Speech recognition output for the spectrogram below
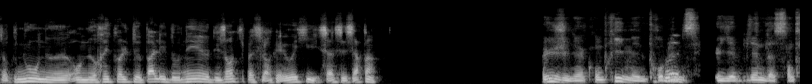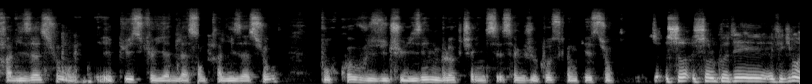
Donc nous, on ne, on ne, récolte pas les données des gens qui passent leur KYC. Ça, c'est certain. Oui, j'ai bien compris, mais le problème, c'est qu'il y a bien de la centralisation. Et puisqu'il y a de la centralisation, pourquoi vous utilisez une blockchain? C'est ça que je pose comme question. Sur, sur, le côté, effectivement,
